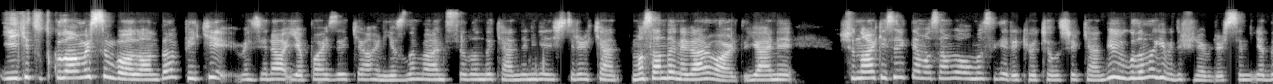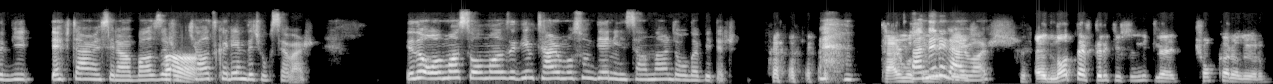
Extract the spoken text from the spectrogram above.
İyi ki tutkulanmışsın bu alanda. Peki mesela yapay zeka hani yazılım mühendisliği alanında kendini geliştirirken masanda neler vardı? Yani şunlar kesinlikle masamda olması gerekiyor çalışırken. Bir uygulama gibi düşünebilirsin ya da bir defter mesela. Bazıları çok kağıt kalem de çok sever. Ya da olmazsa olmaz dediğim termosum diyen insanlar da olabilir. Termosum Sende neler var? E, not defteri kesinlikle çok karalıyorum.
